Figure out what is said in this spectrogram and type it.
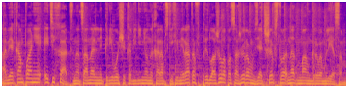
Авиакомпания Etihad, национальный перевозчик Объединенных Арабских Эмиратов, предложила пассажирам взять шефство над мангровым лесом.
